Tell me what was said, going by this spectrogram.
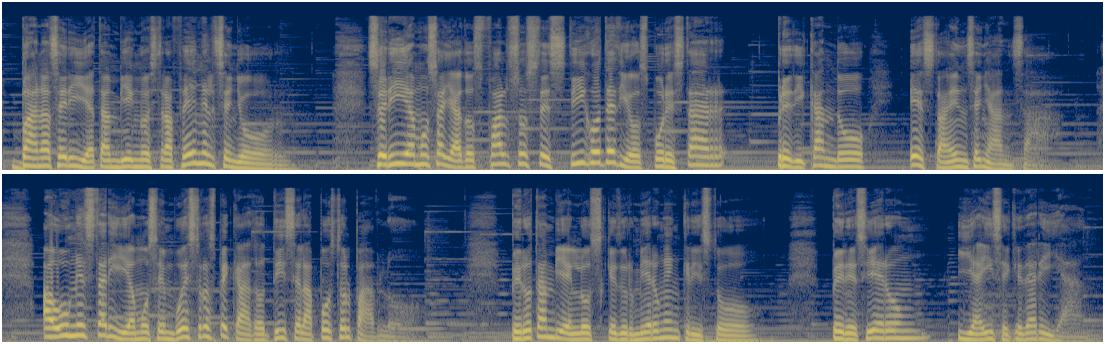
Vana sería también nuestra fe en el Señor. Seríamos hallados falsos testigos de Dios por estar predicando esta enseñanza. Aún estaríamos en vuestros pecados, dice el apóstol Pablo. Pero también los que durmieron en Cristo perecieron y ahí se quedarían.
